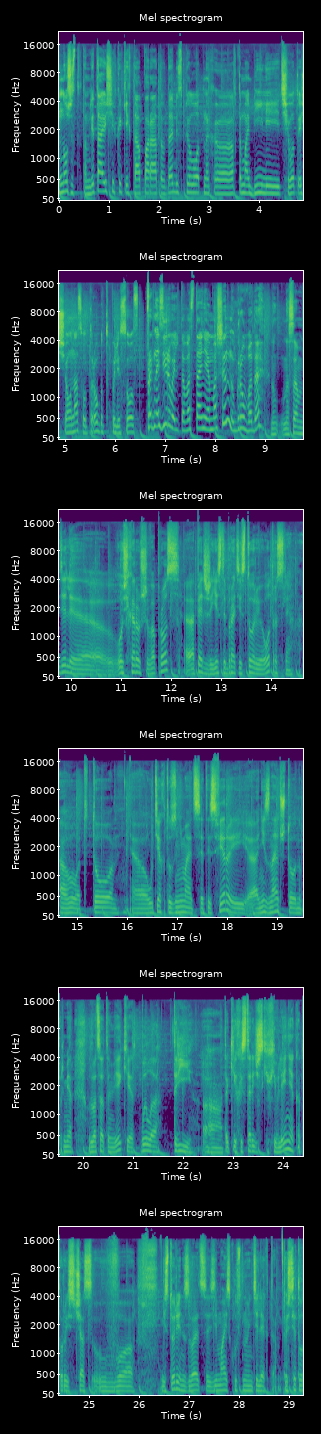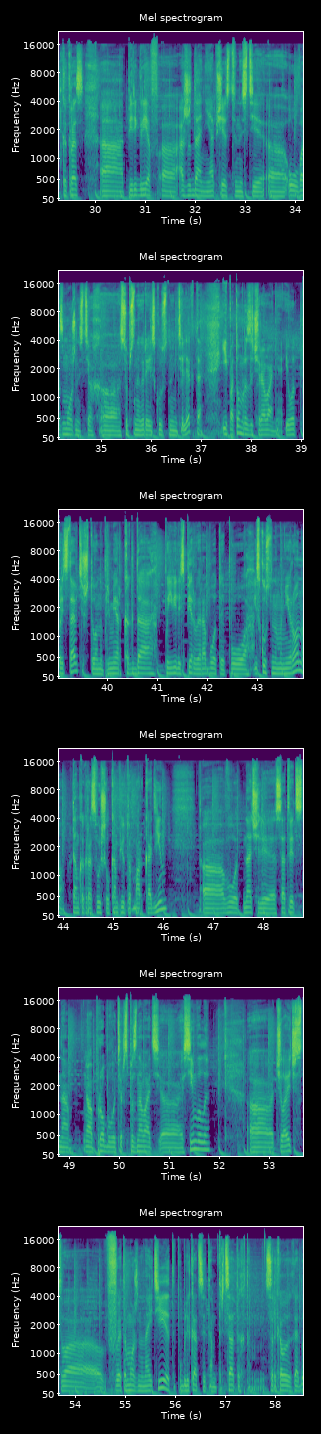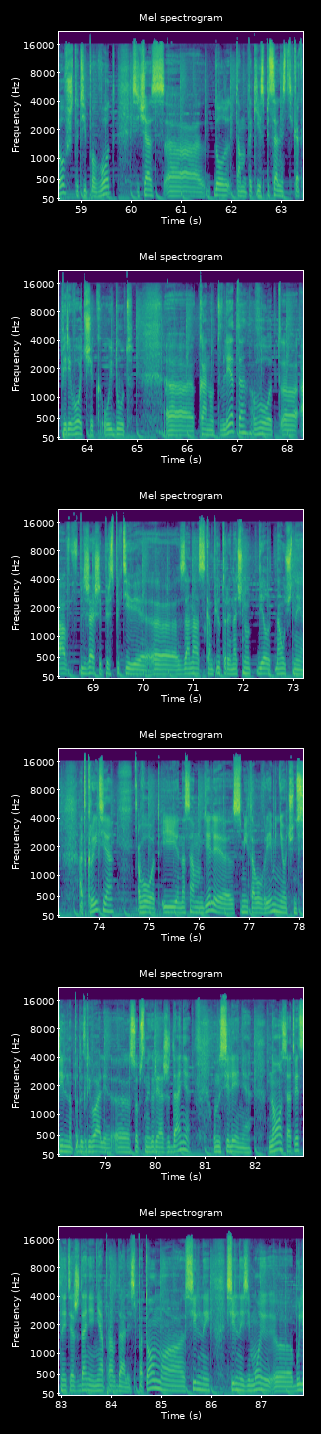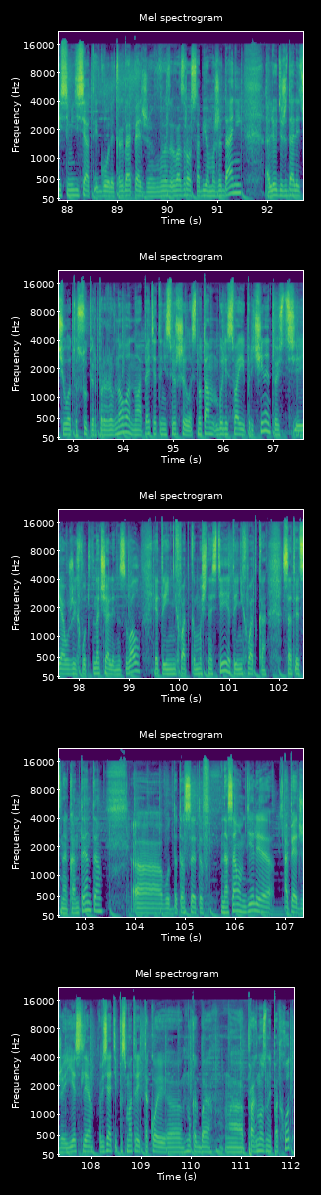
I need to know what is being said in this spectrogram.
множество там летающих каких-то аппаратов, да, беспилотных э, автомобилей, чего-то еще. У нас вот робот-пылесос. Прогнозировали-то восстание машин, ну, грубо, да? Ну, на самом деле, э, очень хороший вопрос. Опять же, если брать историю отрасли, а, вот, то э, у тех, кто занимается этой сферой, они знают, что, например, в 20 веке было три а, таких исторических явления, которые сейчас в истории называются «Зима искусственного интеллекта». То есть это вот как раз а, перегрев а, ожиданий общественности а, о возможностях, а, собственно говоря, искусственного интеллекта и потом разочарование. И вот представьте, что, например, когда появились первые работы по искусственному нейрону, там как раз вышел компьютер Mark 1, а, вот, начали, соответственно, а, пробовать распознавать а, символы. Человечество, это можно найти, это публикации там 30-х, там, 40-х годов, что типа вот сейчас там такие специальности, как переводчик, уйдут канут в лето, вот, а в ближайшей перспективе за нас компьютеры начнут делать научные открытия, вот. И на самом деле СМИ того времени очень сильно подогревали, э, собственно говоря, ожидания у населения. Но, соответственно, эти ожидания не оправдались. Потом э, сильной, сильной зимой э, были 70-е годы, когда, опять же, возрос объем ожиданий. Люди ждали чего-то супер прорывного, но опять это не свершилось. Но там были свои причины, то есть я уже их вот в начале называл. Это и нехватка мощностей, это и нехватка, соответственно, контента э, вот датасетов. На самом деле, опять же, если взять и посмотреть такой, э, ну как бы э, прогнозный подход,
